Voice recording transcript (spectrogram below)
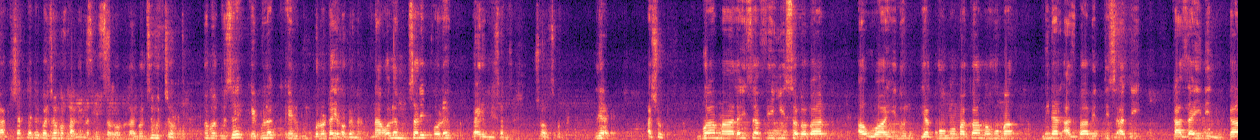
বাকি সাতটাতে কয় সবক লাগে? বলছি, বুঝছ? তো বলতেছে, এগুলা এরকম কোনোটাই হবে না। না হলে মুসারিফ হলে গাইরে মুসারিফ সহজ করে। ক্লিয়ার আসো। ওয়া মা ফিহি আও ওয়াহিদুন ইয়াকুমু মাকামাহুমা মিনাল কাজাইদিন কা?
